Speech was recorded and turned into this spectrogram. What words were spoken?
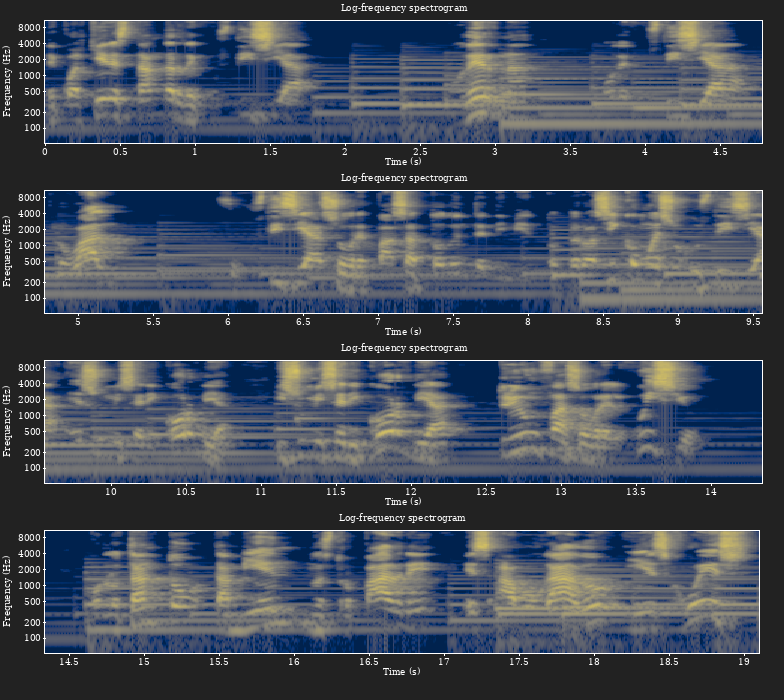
de cualquier estándar de justicia moderna o de justicia global. Su justicia sobrepasa todo entendimiento, pero así como es su justicia, es su misericordia, y su misericordia triunfa sobre el juicio. Por lo tanto, también nuestro Padre es abogado y es juez.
